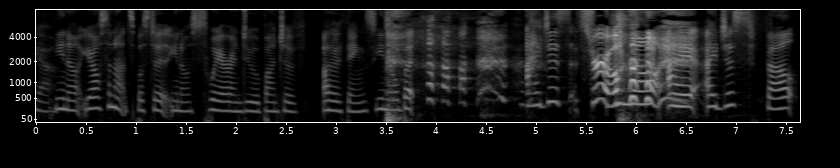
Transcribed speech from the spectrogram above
yeah. you know you're also not supposed to you know swear and do a bunch of other things you know but i just It's true. you know, I I just felt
